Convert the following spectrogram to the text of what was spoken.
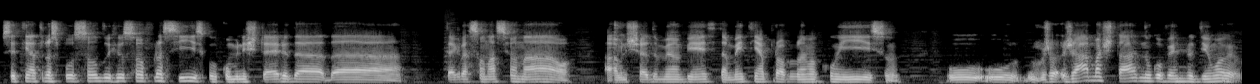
Você tem a transposição do Rio São Francisco com o Ministério da, da Integração Nacional, o Ministério do Meio Ambiente também tinha problema com isso. O, o, já mais tarde, no governo Dilma,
